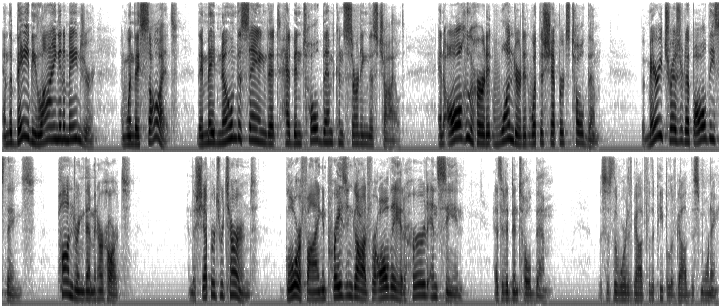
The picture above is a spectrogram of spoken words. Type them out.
and the baby lying in a manger. And when they saw it, they made known the saying that had been told them concerning this child. And all who heard it wondered at what the shepherds told them. But Mary treasured up all these things, pondering them in her heart. And the shepherds returned, glorifying and praising God for all they had heard and seen as it had been told them. This is the word of God for the people of God this morning.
